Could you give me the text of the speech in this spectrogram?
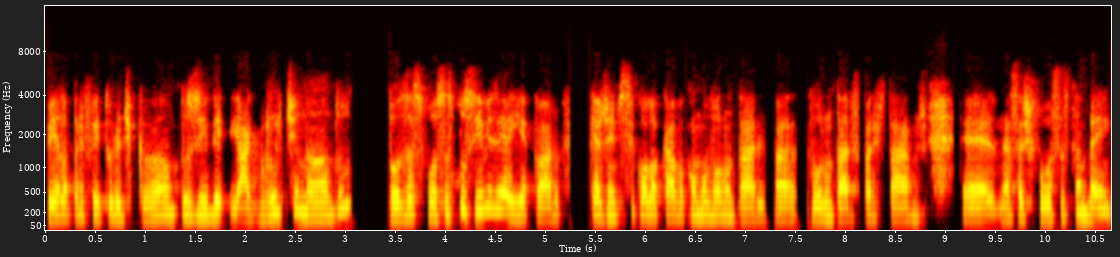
pela Prefeitura de Campos e, de, aglutinando todas as forças possíveis, e aí, é claro, que a gente se colocava como voluntário para, voluntários para estarmos é, nessas forças também.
